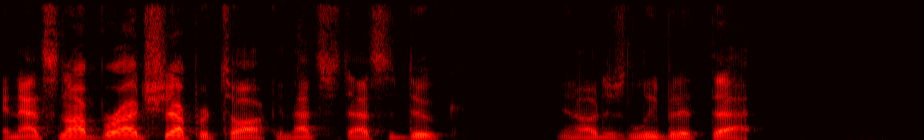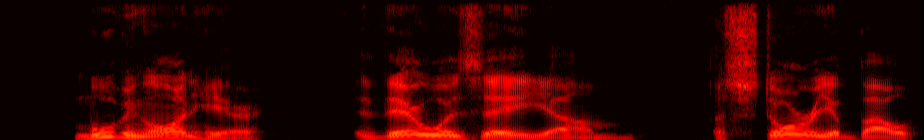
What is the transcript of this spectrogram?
and that's not brad shepard talking. That's that's the duke. And i'll just leave it at that. Moving on here there was a um a story about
